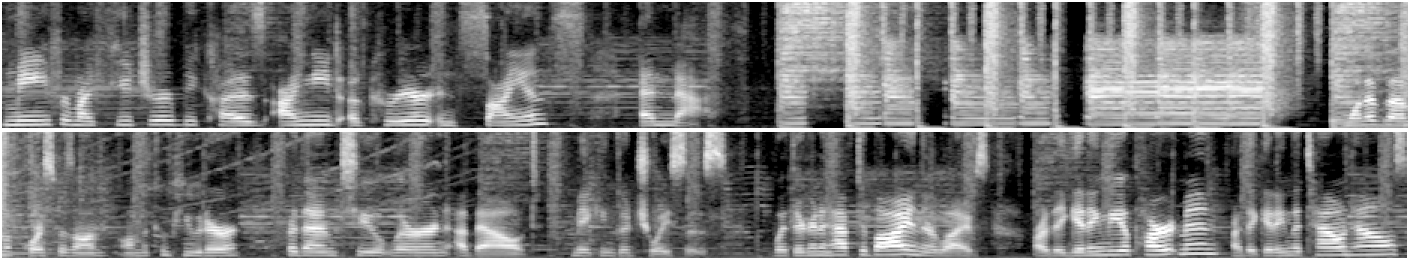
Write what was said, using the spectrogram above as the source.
me for my future because I need a career in science and math. One of them, of course, was on, on the computer for them to learn about making good choices. What they're going to have to buy in their lives. Are they getting the apartment? Are they getting the townhouse?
